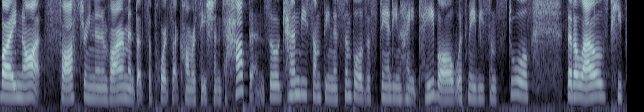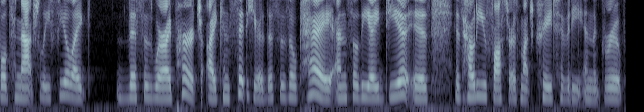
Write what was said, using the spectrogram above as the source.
by not fostering an environment that supports that conversation to happen. So it can be something as simple as a standing height table with maybe some stools that allows people to naturally feel like this is where I perch. I can sit here. This is okay. And so the idea is is how do you foster as much creativity in the group?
